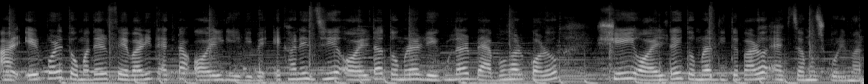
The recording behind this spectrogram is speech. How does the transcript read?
আর এরপরে তোমাদের ফেভারিট একটা অয়েল দিয়ে দিবে। এখানে যে অয়েলটা তোমরা রেগুলার ব্যবহার করো, সেই অয়েলটাই তোমরা দিতে পারো এক চামচ পরিমাণ।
